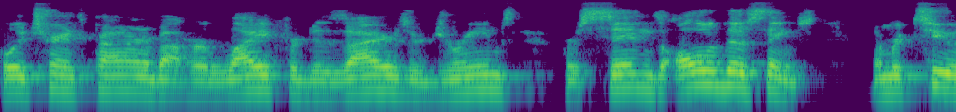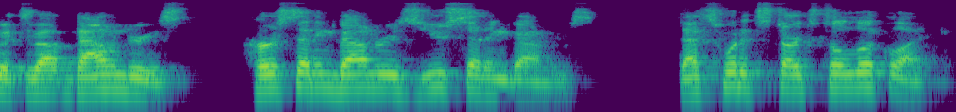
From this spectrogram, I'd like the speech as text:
fully transparent about her life, her desires, her dreams, her sins, all of those things. Number two, it's about boundaries. Her setting boundaries, you setting boundaries. That's what it starts to look like.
